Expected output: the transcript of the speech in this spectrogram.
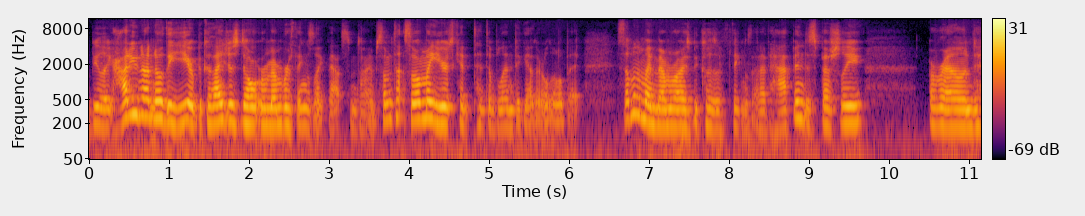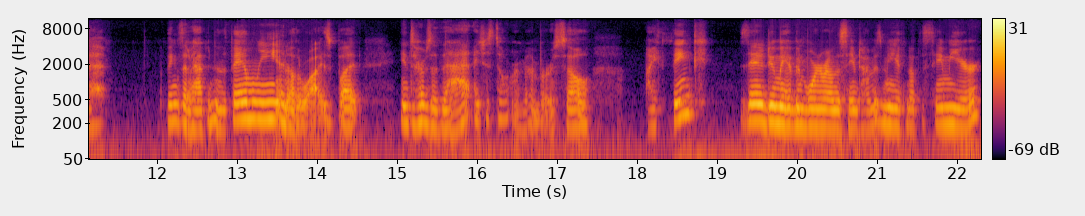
be like, How do you not know the year? Because I just don't remember things like that sometimes. Sometimes some of my years can tend to blend together a little bit. Some of them I memorize because of things that have happened, especially around things that have happened in the family and otherwise. But in terms of that, I just don't remember. So I think Xanadu may have been born around the same time as me, if not the same year.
